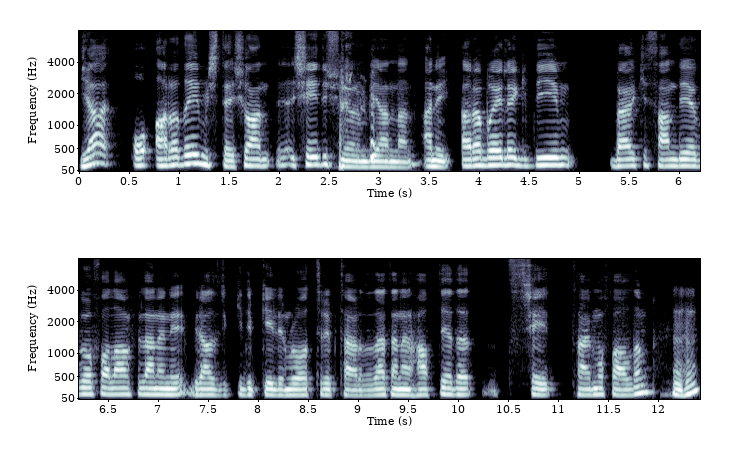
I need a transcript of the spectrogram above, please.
Ya o aradayım işte şu an şey düşünüyorum bir yandan. Hani arabayla gideyim belki San Diego falan filan hani birazcık gidip gelirim road trip tarzı. Zaten hani haftaya da şey time off aldım. Hı hı.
